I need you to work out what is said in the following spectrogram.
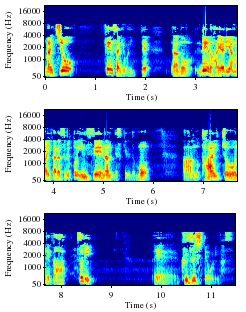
まあ一応、検査には行って、あの、例の流行り病からすると陰性なんですけれども、あの、体調をね、がっつり、えー、崩しております。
